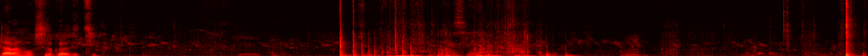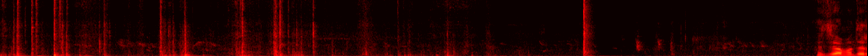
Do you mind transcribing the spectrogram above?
ড্রামের মুখ সিল করে দিচ্ছি। যে আমাদের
